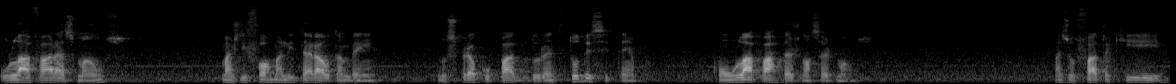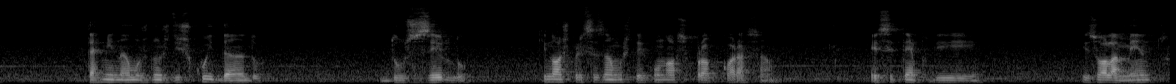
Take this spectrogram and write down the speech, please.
o lavar as mãos, mas de forma literal também, nos preocupado durante todo esse tempo com o lavar das nossas mãos. Mas o fato é que terminamos nos descuidando do zelo que nós precisamos ter com o nosso próprio coração. Esse tempo de isolamento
